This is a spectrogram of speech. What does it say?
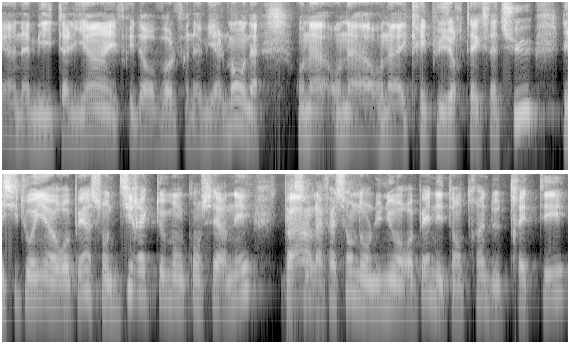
un ami italien, et Frieder Wolf, un ami allemand. On a, on a, on a, on a écrit plusieurs textes là-dessus. Les citoyens européens sont directement concernés par la façon dont l'Union européenne est en train de traiter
